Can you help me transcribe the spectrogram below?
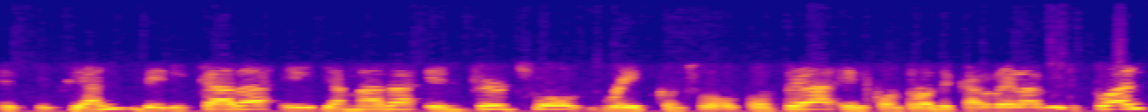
especial dedicada eh, llamada el Virtual Race Control, o sea, el control de carrera virtual.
